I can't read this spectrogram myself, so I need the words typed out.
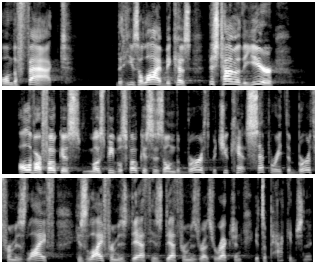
on the fact that he's alive because this time of the year, all of our focus, most people's focus is on the birth, but you can't separate the birth from his life, his life from his death, his death from his resurrection. It's a package thing.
